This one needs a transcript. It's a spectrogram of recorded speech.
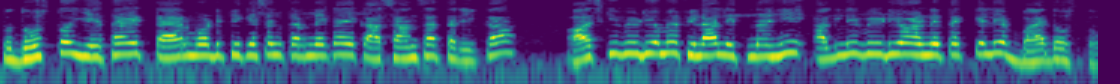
तो दोस्तों, ये था एक टायर मॉडिफिकेशन करने का एक आसान सा तरीका। आज की वीडियो में फ़िलहाल इतना ही। अगली वीडियो आने तक के लिए बाय दोस्तों।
